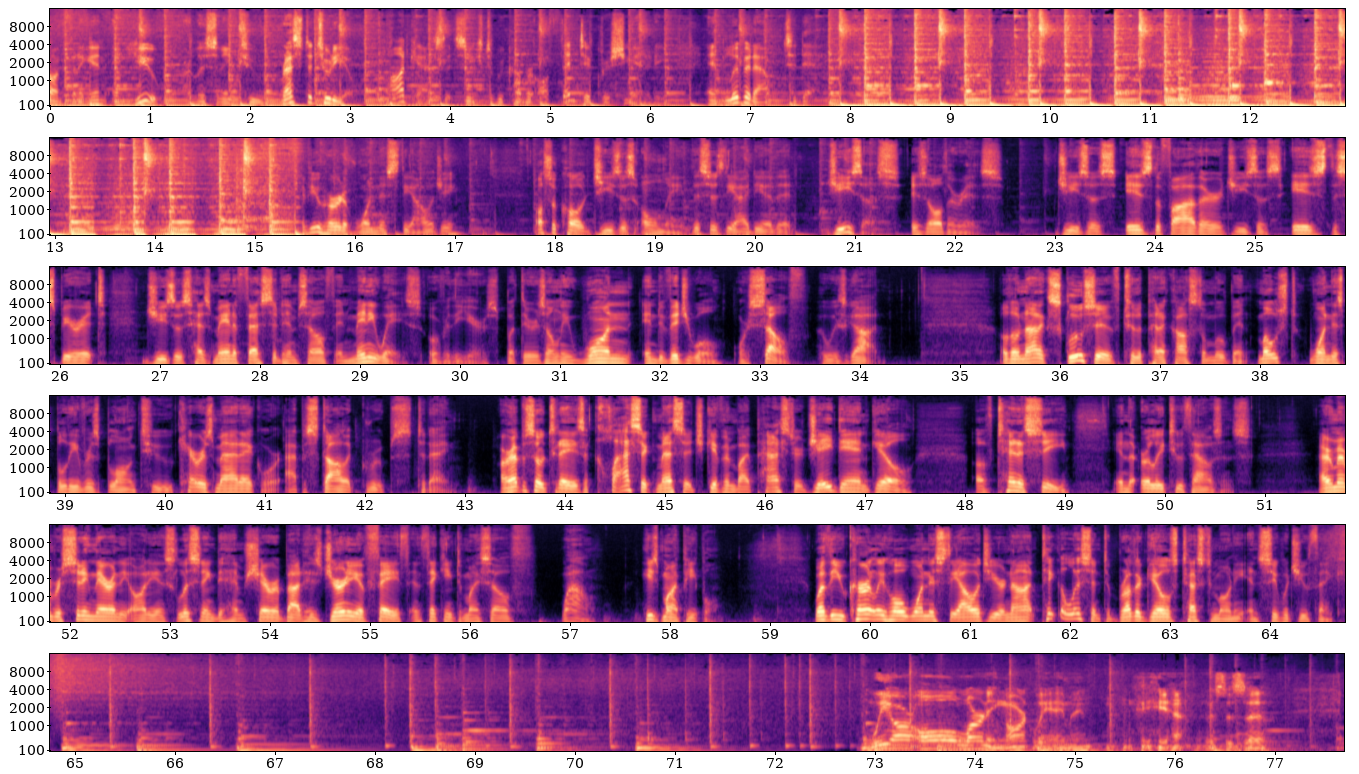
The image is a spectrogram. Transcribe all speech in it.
Sean Finnegan, and you are listening to Restitutio, a podcast that seeks to recover authentic Christianity and live it out today. Have you heard of oneness theology? Also called Jesus only, this is the idea that Jesus is all there is. Jesus is the Father, Jesus is the Spirit. Jesus has manifested himself in many ways over the years, but there is only one individual or self who is God. Although not exclusive to the Pentecostal movement, most oneness believers belong to charismatic or apostolic groups today. Our episode today is a classic message given by Pastor J. Dan Gill of Tennessee in the early 2000s. I remember sitting there in the audience listening to him share about his journey of faith and thinking to myself, wow, he's my people. Whether you currently hold oneness theology or not, take a listen to Brother Gill's testimony and see what you think. We are all learning, aren't we? Amen. yeah, this is a.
